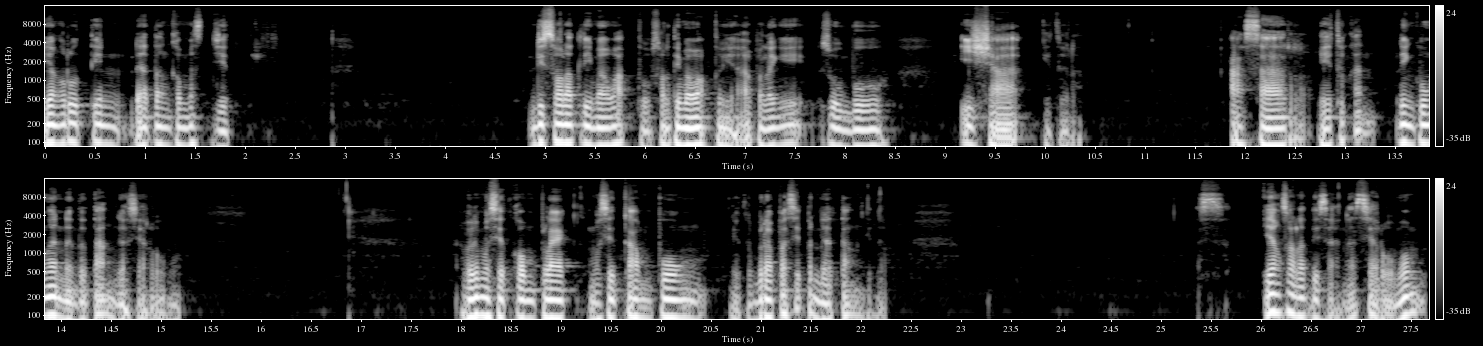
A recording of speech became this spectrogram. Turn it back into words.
yang rutin datang ke masjid di sholat lima waktu, sholat lima waktu ya, apalagi subuh, isya gitu loh. Asar, ya itu kan lingkungan dan tetangga secara umum. Apalagi masjid komplek, masjid kampung, gitu. Berapa sih pendatang gitu? Yang sholat di sana secara umum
